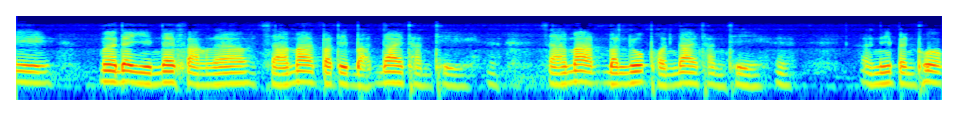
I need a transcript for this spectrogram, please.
ที่เมื่อได้ยินได้ฟังแล้ว สามารถปฏิบัติได้ทันที สามารถบรรลุผลได้ทันที อันนี้เป็นพวก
